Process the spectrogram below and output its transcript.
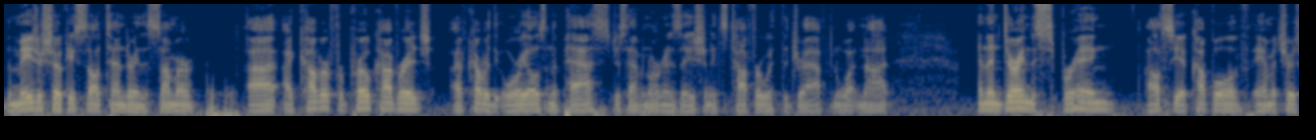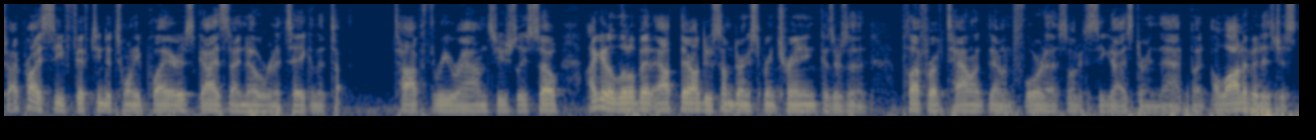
the major showcases I'll attend during the summer. Uh, I cover for pro coverage. I've covered the Orioles in the past, just have an organization. It's tougher with the draft and whatnot. And then during the spring, I'll see a couple of amateurs. I probably see 15 to 20 players, guys that I know we're going to take in the top top three rounds usually. So I get a little bit out there. I'll do some during spring training because there's a plethora of talent down in Florida, so I'll get to see guys during that. But a lot of it is just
